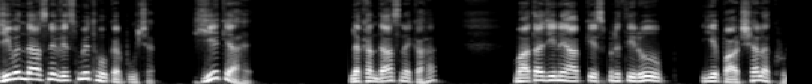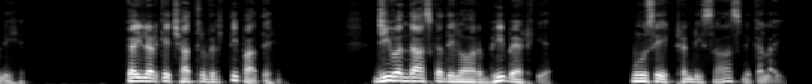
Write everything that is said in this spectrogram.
जीवनदास ने विस्मित होकर पूछा, ये क्या है? लखनदास ने कहा, माताजी ने आपके स्मृति रूप ये पाठशाला खुली है। कई लड़के छात्रवृत्ति पाते हैं। जीवनदास का दिल और भी बैठ गया। मुँह से एक ठंडी सांस निकल आई।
